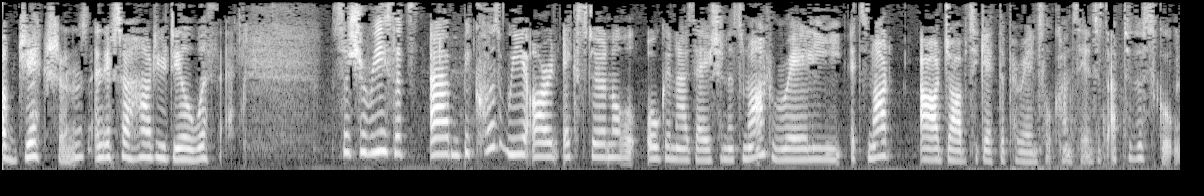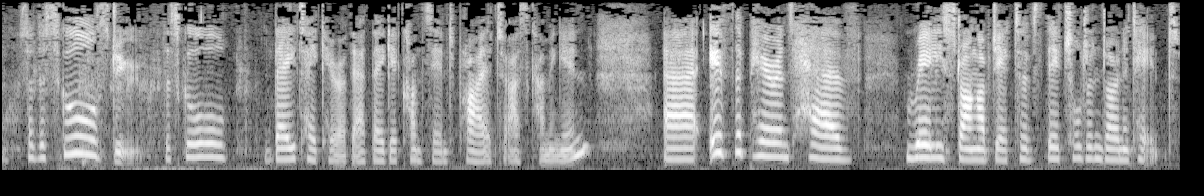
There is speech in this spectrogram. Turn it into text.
objections? And if so, how do you deal with that? So Charisse, it's, um, because we are an external organization, it's not really, it's not our job to get the parental consent. It's up to the school. So the schools do. The school, they take care of that. They get consent prior to us coming in. Uh, if the parents have really strong objectives, their children don't attend.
